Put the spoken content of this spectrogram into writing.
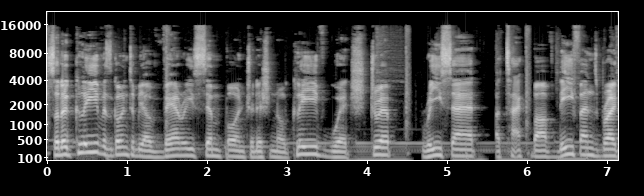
So the cleave is going to be a very simple and traditional cleave with strip, reset, attack buff, defense break,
